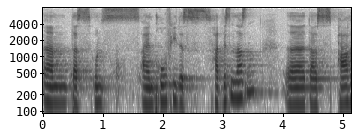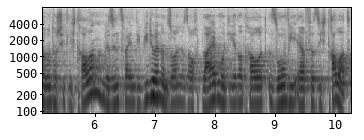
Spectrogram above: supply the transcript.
ähm, dass uns ein Profi das hat wissen lassen, dass Paare unterschiedlich trauern. Wir sind zwei Individuen und sollen es auch bleiben und jeder trauert so, wie er für sich trauert.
